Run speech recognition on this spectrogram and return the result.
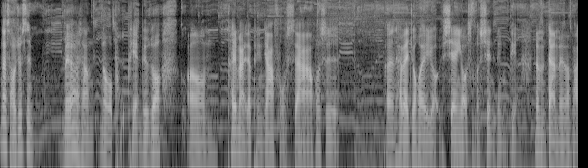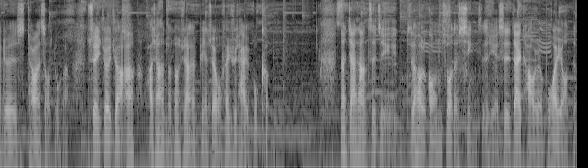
那时候就是没办法像那么普遍，比如说嗯可以买的平价服饰啊，或是。可能台北就会有先有什么限定店，那么但没办法，就是台湾首都嘛，所以就会觉得啊，好像很多东西在那边，所以我非去台北不可。那加上自己之后的工作的性质，也是在桃园不会有的，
